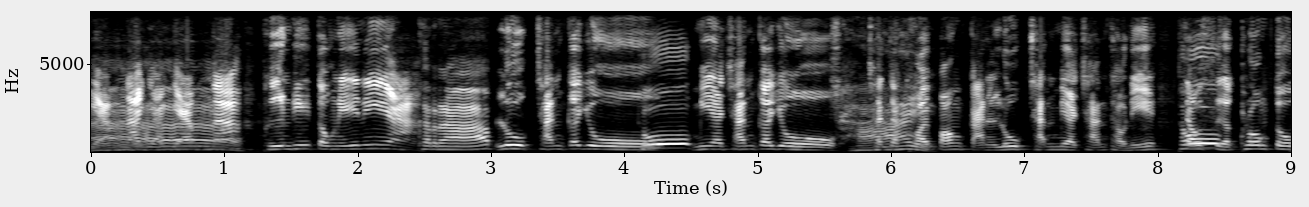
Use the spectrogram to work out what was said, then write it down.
แย้มนะอย่าแย้มนะ พื้นที่ตรงนี้เนี่ยครับ ลูกฉันก็อยู่ถูกเมียฉันก็อยู่ใช่ฉันจะคอยป้องกันลูกฉันเมียฉันแถวนี้ถูกเจ้าเสือโคร่งตัว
